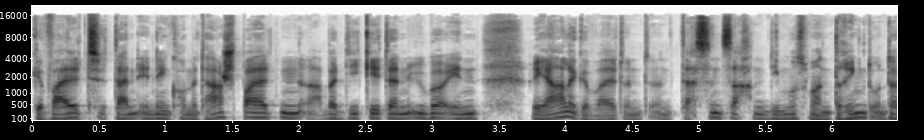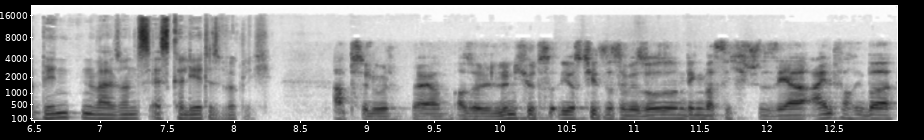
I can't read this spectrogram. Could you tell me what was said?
Gewalt dann in den Kommentarspalten, aber die geht dann über in reale Gewalt. Und, und das sind Sachen, die muss man dringend unterbinden, weil sonst eskaliert es wirklich. Absolut, ja. Also die Lynchjustiz ist sowieso so ein Ding, was sich sehr einfach über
